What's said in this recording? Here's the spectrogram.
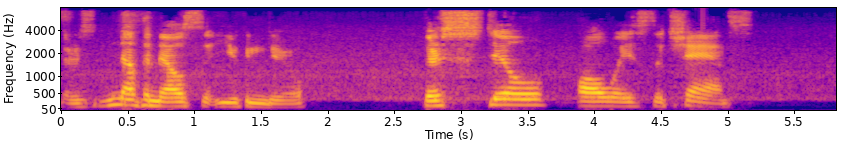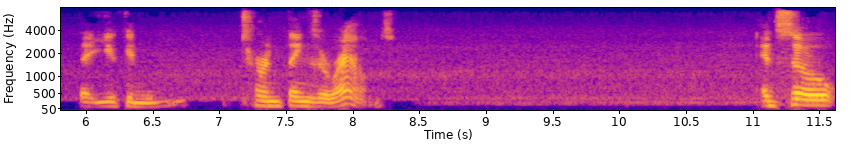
there's nothing else that you can do, there's still always the chance that you can turn things around. And so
